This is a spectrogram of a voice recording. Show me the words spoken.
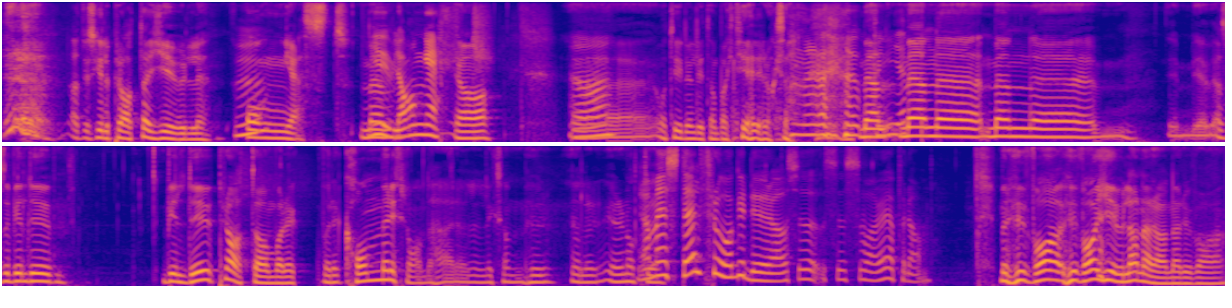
att vi skulle prata julångest. Men, Julångest. Ja. Eh, och tydligen lite om bakterier också. Men, Men, men, eh, men eh, alltså vill du, vill du prata om var det, var det kommer ifrån det här? Eller, liksom hur, eller är det något ja, du, men ställ frågor du då, så, så svarar jag på dem. Men hur var, hur var jularna då när du var,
